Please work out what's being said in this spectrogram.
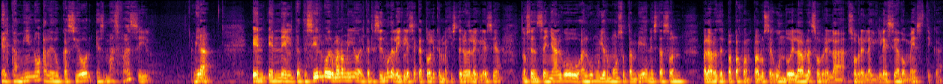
el camino a la educación es más fácil. Mira, en, en, el catecismo, hermano mío, el catecismo de la Iglesia Católica, el magisterio de la Iglesia, nos enseña algo, algo muy hermoso también. Estas son palabras del Papa Juan Pablo II. Él habla sobre la, sobre la iglesia doméstica.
